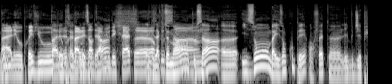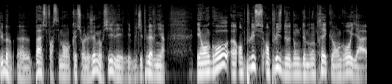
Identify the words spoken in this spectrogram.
Pas aller au preview, pas aller au preview, pas les etc. interviews des créateurs, Exactement, tout tout ça. Euh, ils ont, bah, ils ont coupé en fait euh, les budgets pub, euh, pas forcément que sur le jeu, mais aussi les, les budgets pub à venir. Et en gros, euh, en plus, en plus de donc de montrer qu'en gros il y a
